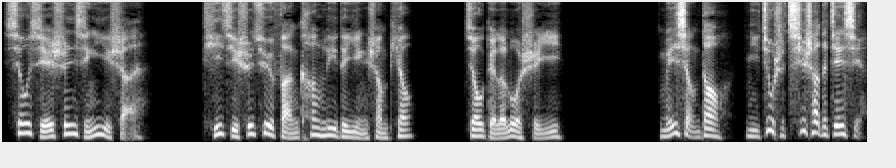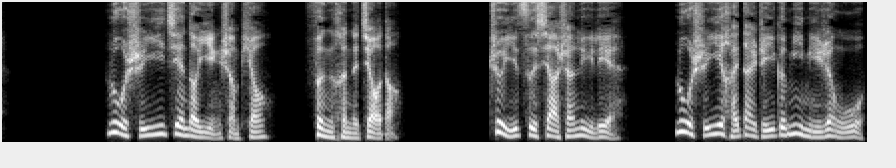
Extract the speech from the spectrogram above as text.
萧邪身形一闪，提起失去反抗力的尹上飘，交给了洛十一。没想到。你就是七杀的奸细！洛十一见到尹上飘，愤恨的叫道：“这一次下山历练，洛十一还带着一个秘密任务，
